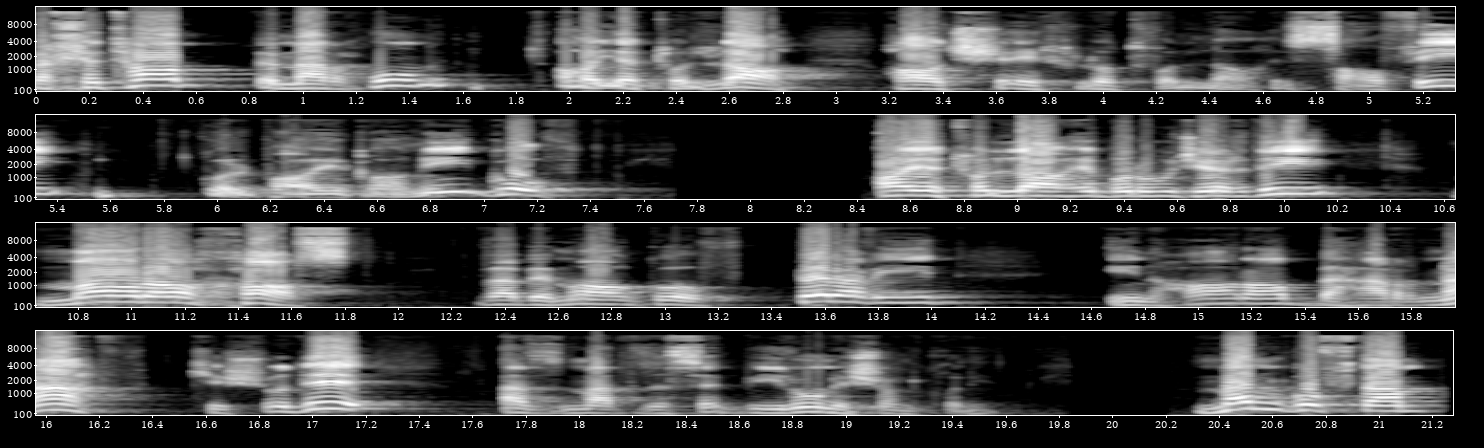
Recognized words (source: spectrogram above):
و خطاب به مرحوم آیت الله حاج شیخ لطف الله صافی گلپایگانی گفت آیت الله بروجردی ما را خواست و به ما گفت بروید اینها را به هر نحو که شده از مدرسه بیرونشان کنید. من گفتم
